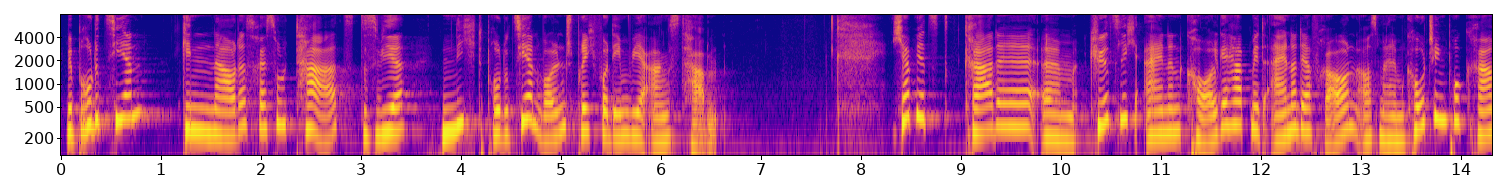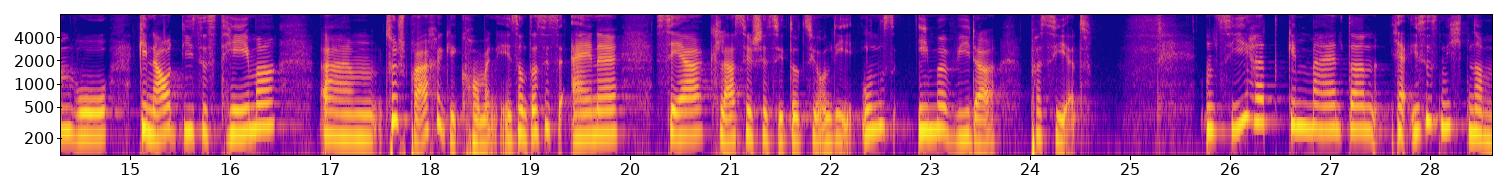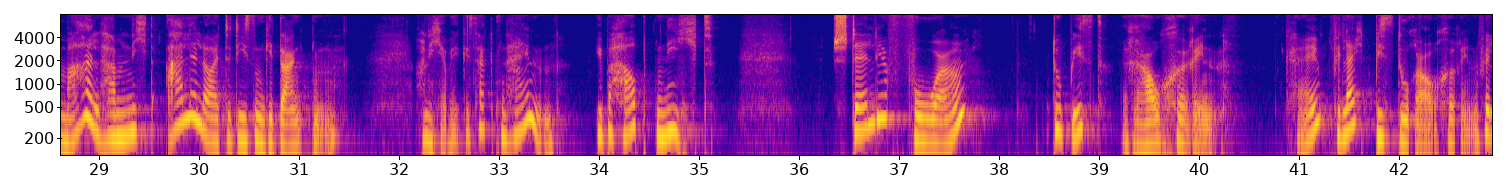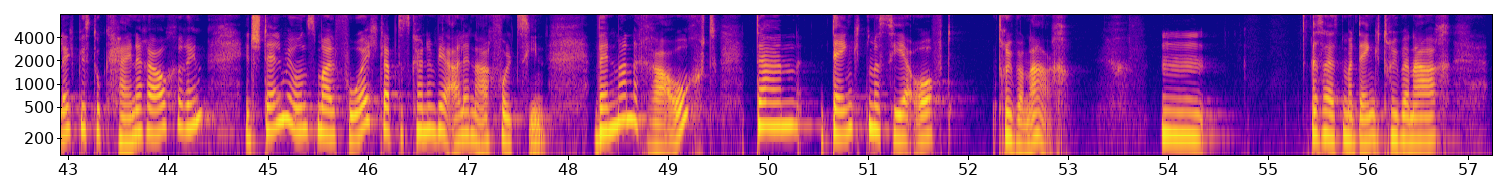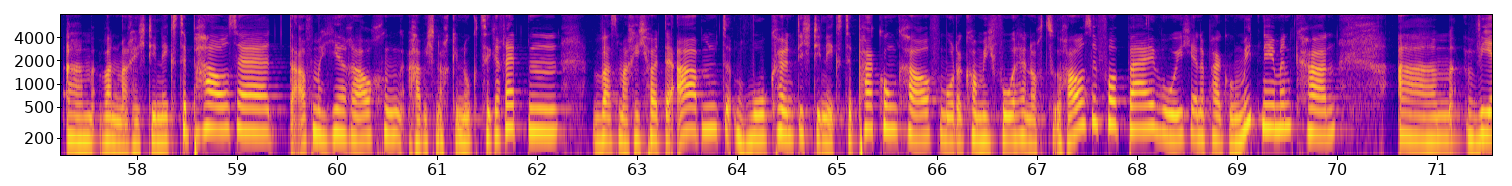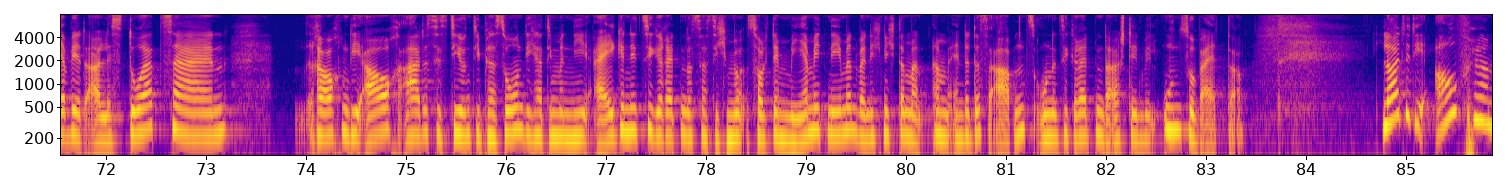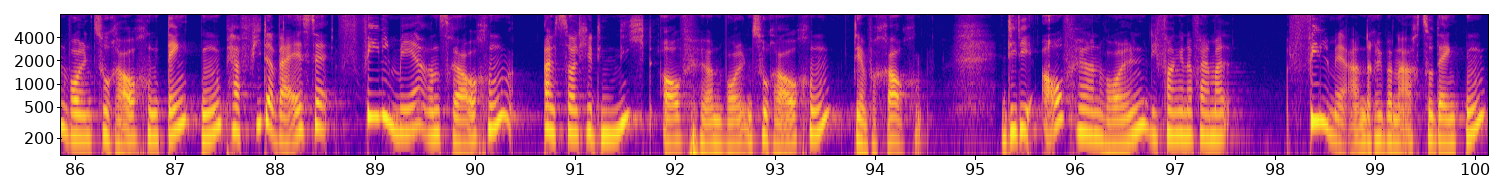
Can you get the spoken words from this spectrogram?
wir produzieren genau das Resultat, das wir nicht produzieren wollen, sprich vor dem wir Angst haben. Ich habe jetzt gerade ähm, kürzlich einen Call gehabt mit einer der Frauen aus meinem Coaching-Programm, wo genau dieses Thema ähm, zur Sprache gekommen ist. Und das ist eine sehr klassische Situation, die uns immer wieder passiert. Und sie hat gemeint dann, ja, ist es nicht normal? Haben nicht alle Leute diesen Gedanken? Und ich habe gesagt, nein, überhaupt nicht. Stell dir vor, du bist Raucherin. Okay, vielleicht bist du Raucherin, vielleicht bist du keine Raucherin. Jetzt stellen wir uns mal vor, ich glaube, das können wir alle nachvollziehen. Wenn man raucht, dann denkt man sehr oft drüber nach. Mm, das heißt, man denkt drüber nach, ähm, wann mache ich die nächste Pause? Darf man hier rauchen? Habe ich noch genug Zigaretten? Was mache ich heute Abend? Wo könnte ich die nächste Packung kaufen? Oder komme ich vorher noch zu Hause vorbei, wo ich eine Packung mitnehmen kann? Ähm, wer wird alles dort sein? Rauchen die auch? Ah, das ist die und die Person, die hat immer nie eigene Zigaretten. Das heißt, ich sollte mehr mitnehmen, wenn ich nicht am Ende des Abends ohne Zigaretten dastehen will und so weiter. Leute, die aufhören wollen zu rauchen, denken perfiderweise viel mehr ans Rauchen als solche, die nicht aufhören wollen zu rauchen, die einfach rauchen. Die, die aufhören wollen, die fangen auf einmal viel mehr an, darüber nachzudenken.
